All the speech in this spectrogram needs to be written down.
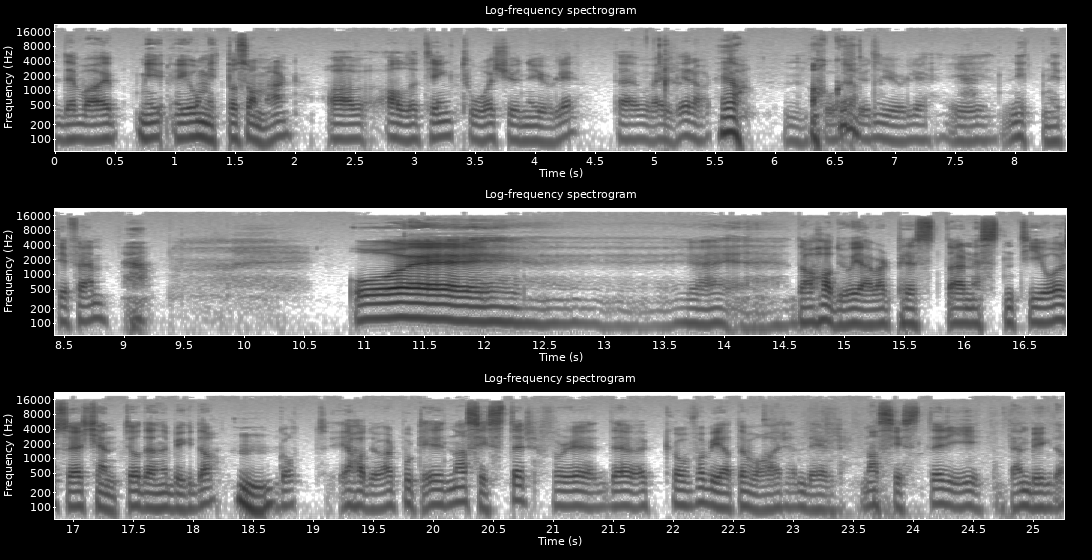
Det var jo midt på sommeren, av alle ting, 22. juli. Det er jo veldig rart. Ja, Mm, Akkurat. 22. juli i 1995. Og eh, jeg, da hadde jo jeg vært prest der nesten ti år, så jeg kjente jo denne bygda mm. godt. Jeg hadde jo vært borti nazister, for det kom forbi at det var en del nazister i den bygda.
